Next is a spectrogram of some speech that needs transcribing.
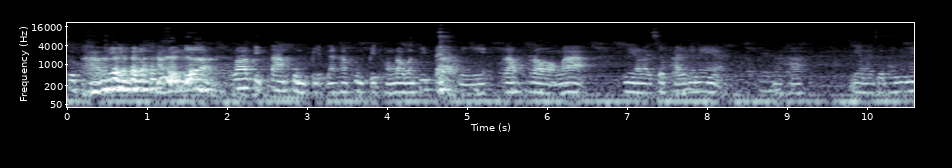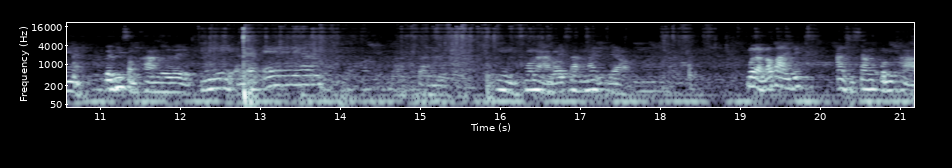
ชุดขาวพี่ยังเป็นรองขาวเหมือนเดิมรอติดตามกลุ่มปิดนะครับ กลุ่มปิดของเราวันที่ 8 นี้ รับรองว่ามีอะไรเซอร์ไพรส์แน่ๆนะครับมีอะไรเซอร์ไพรส์แน่ๆและที่สำคัญเลย นี่แอนแอนแอนนี่หัวหน้าร้อยสร้างมาอีกแล้วเมื่อนั้นเราไปดิอาจจะสร้างคนขาว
